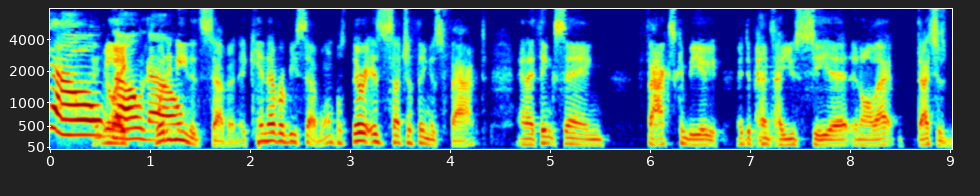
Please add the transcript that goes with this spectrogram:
no you're like, no no what do you mean it's seven? It can never be seven. One plus there is such a thing as fact, and I think saying facts can be it depends how you see it and all that. That's just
